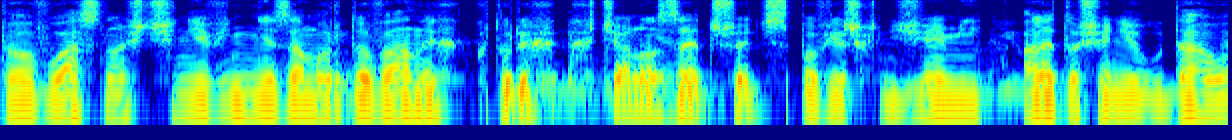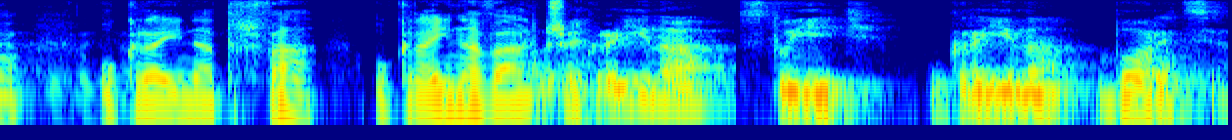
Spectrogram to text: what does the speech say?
To własność niewinnie zamordowanych, których chciano zetrzeć z powierzchni ziemi, ale to się nie udało. Ukraina trwa, Ukraina walczy. Ukraina stoi, Ukraina boryca.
